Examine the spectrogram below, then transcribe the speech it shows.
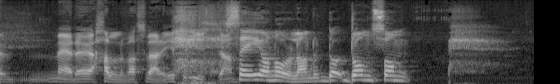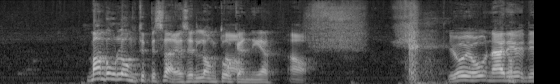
eh, med halva Sverige till ytan. säger jag Norrland, de, de som... Man bor långt upp i Sverige så är det långt att Ja. åka ner. Ja. Jo, jo, nej det, det,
